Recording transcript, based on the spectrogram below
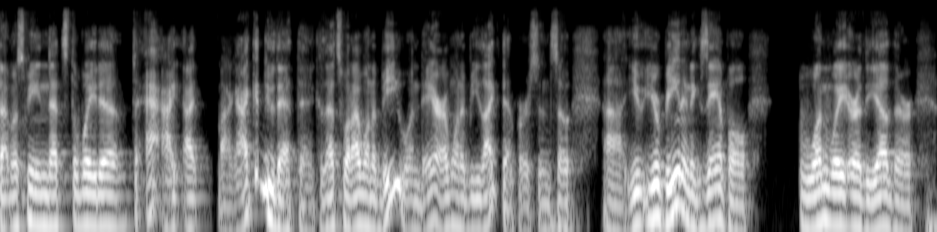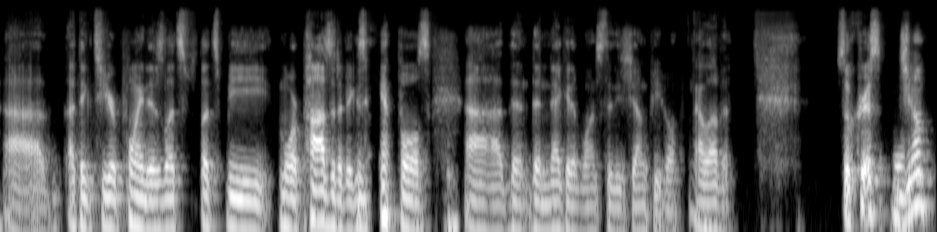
That must mean that's the way to to act. I I I could do that then because that's what I want to be one day, or I want to be like that person. So uh, you you're being an example one way or the other. Uh, I think to your point is let's let's be more positive examples uh, than than negative ones to these young people. I love it. So, Chris, jump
